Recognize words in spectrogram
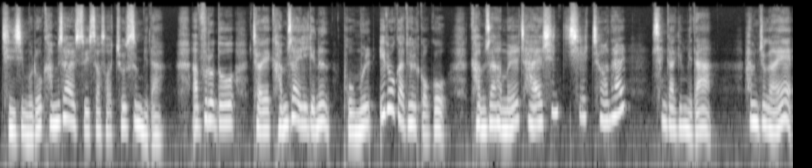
진심으로 감사할 수 있어서 좋습니다. 앞으로도 저의 감사 일기는 보물 1호가 될 거고 감사함을 잘 실천할 생각입니다. 함중아의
